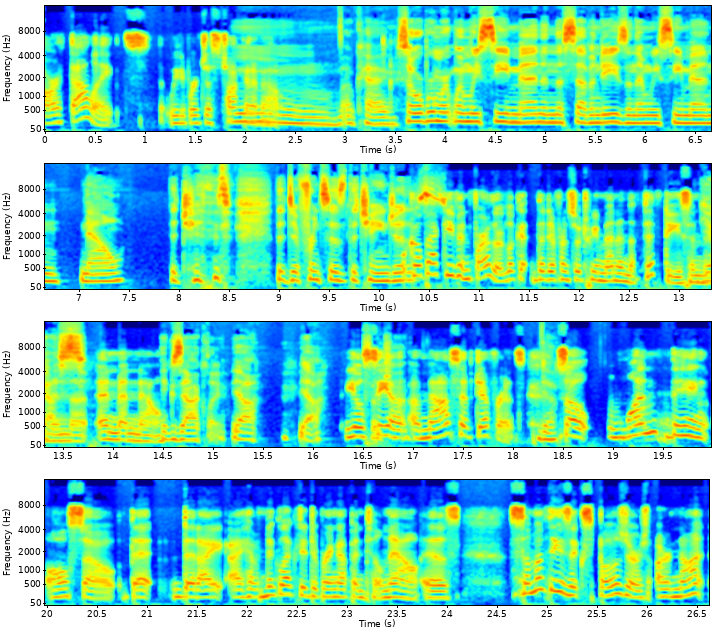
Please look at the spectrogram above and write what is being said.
are phthalates that we were just talking about. Mm, okay. So when, we when we see men in the 70s and then we see men now, the the differences, the changes. Go back even farther. Look at the difference between men in the 50s and men Yes. in the and men now. Exactly. Yeah. Yeah. You'll So see a, a massive difference. Yeah. So one thing also that that I, I have neglected to bring up until now is some of these exposures are not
